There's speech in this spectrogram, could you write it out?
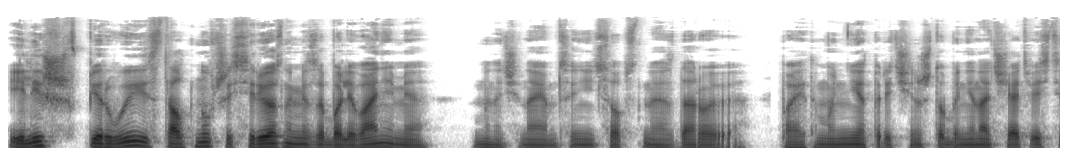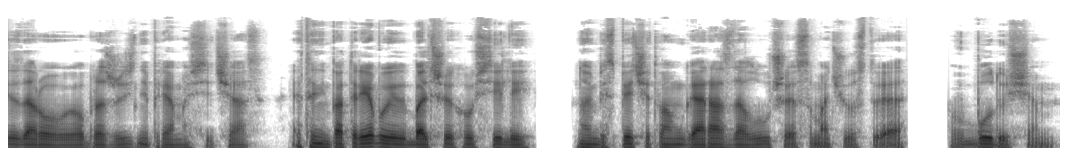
И лишь впервые столкнувшись с серьезными заболеваниями, мы начинаем ценить собственное здоровье. Поэтому нет причин, чтобы не начать вести здоровый образ жизни прямо сейчас. Это не потребует больших усилий, но обеспечит вам гораздо лучшее самочувствие в будущем.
